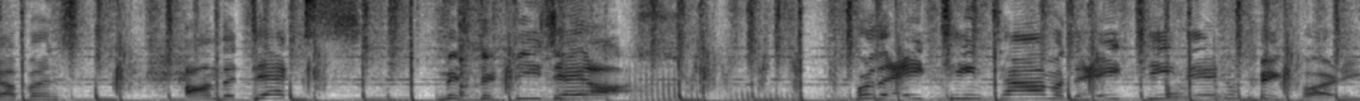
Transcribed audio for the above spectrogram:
gentlemen, on the decks, Mr. DJ Osh for the 18th time at the 18th annual pig party.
